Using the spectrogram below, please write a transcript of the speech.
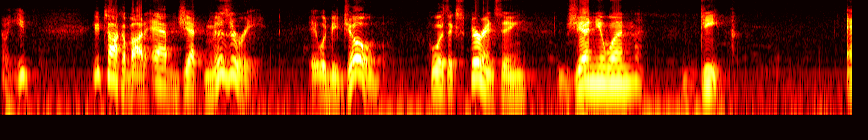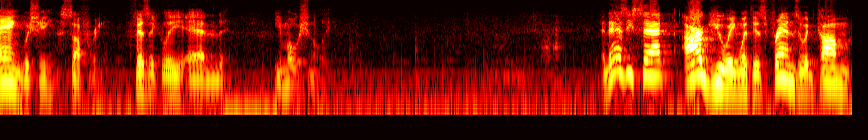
I mean, you, you talk about abject misery. It would be Job who was experiencing genuine, deep, anguishing suffering, physically and emotionally. And as he sat arguing with his friends who had come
